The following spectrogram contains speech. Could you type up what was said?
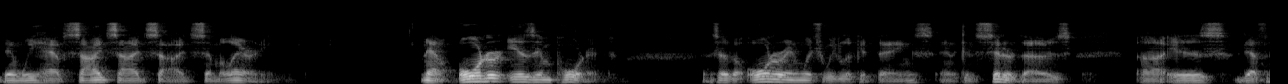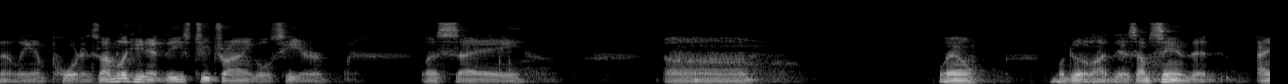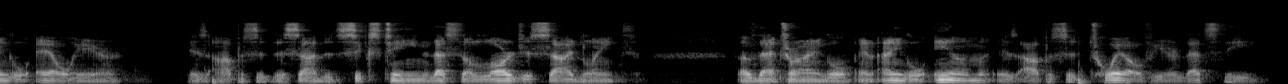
then we have side, side, side similarity. Now, order is important. And so the order in which we look at things and consider those uh, is definitely important. So I'm looking at these two triangles here. Let's say, uh, well, we'll do it like this. I'm seeing that angle L here is opposite this side that's 16, and that's the largest side length of that triangle and angle M is opposite 12 here. That's the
